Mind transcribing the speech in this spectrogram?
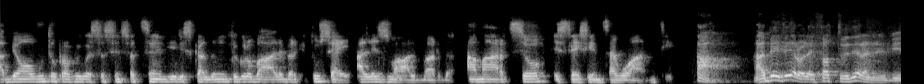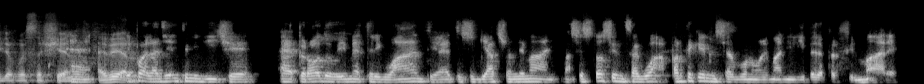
abbiamo avuto proprio questa sensazione di riscaldamento globale perché tu sei alle Svalbard a marzo e stai senza guanti. Ah, ah beh, è vero, l'hai fatto vedere nel video questa scena, eh, è vero. E poi la gente mi dice, eh, però dovevi mettere i guanti, eh, ti si ghiacciano le mani, ma se sto senza guanti, a parte che mi servono le mani libere per filmare,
